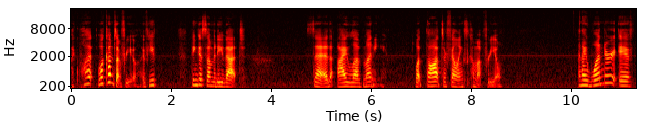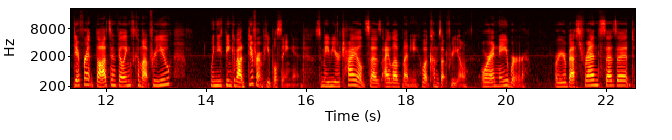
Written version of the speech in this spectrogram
Like what what comes up for you? If you think of somebody that said, I love money, what thoughts or feelings come up for you? And I wonder if different thoughts and feelings come up for you when you think about different people saying it. So maybe your child says, I love money. What comes up for you? Or a neighbor, or your best friend says it,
